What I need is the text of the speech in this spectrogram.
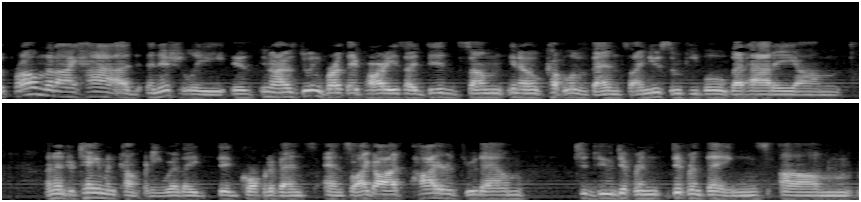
the problem that I had initially is, you know, I was doing birthday parties. I did some, you know, couple of events. I knew some people that had a um, an entertainment company where they did corporate events, and so I got hired through them to do different different things, um,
